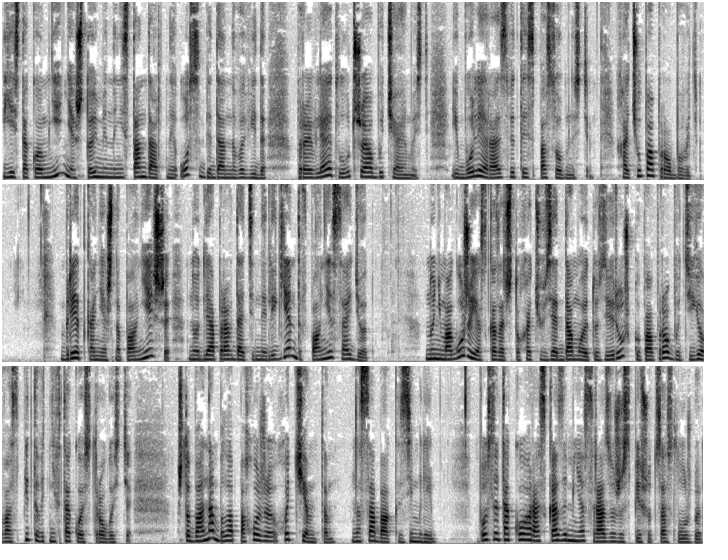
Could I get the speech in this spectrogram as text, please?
есть такое мнение, что именно нестандартные особи данного вида проявляют лучшую обучаемость и более развитые способности. Хочу попробовать. Бред, конечно, полнейший, но для оправдательной легенды вполне сойдет. Но не могу же я сказать, что хочу взять домой эту зверюшку и попробовать ее воспитывать не в такой строгости, чтобы она была похожа хоть чем-то на собак с земли. После такого рассказа меня сразу же спишут со службы.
